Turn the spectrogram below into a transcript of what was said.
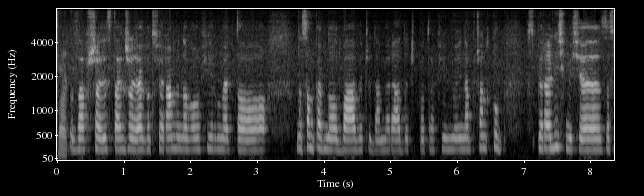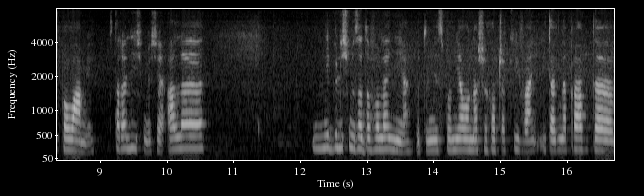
tak. Zawsze jest tak, że jak otwieramy nową firmę, to no są pewne obawy, czy damy radę, czy potrafimy. I na początku wspieraliśmy się zespołami, staraliśmy się, ale nie byliśmy zadowoleni, jakby to nie spełniało naszych oczekiwań. I tak naprawdę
